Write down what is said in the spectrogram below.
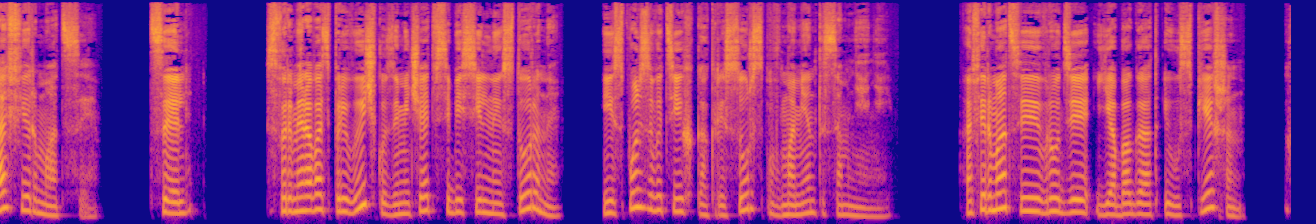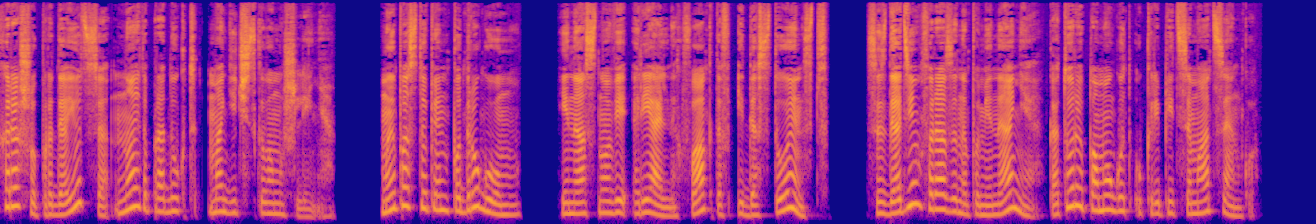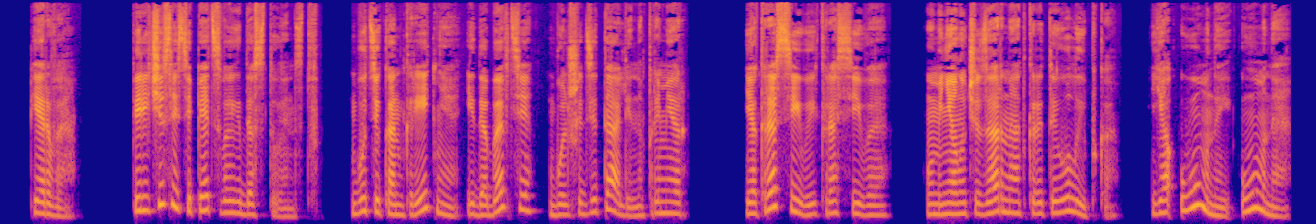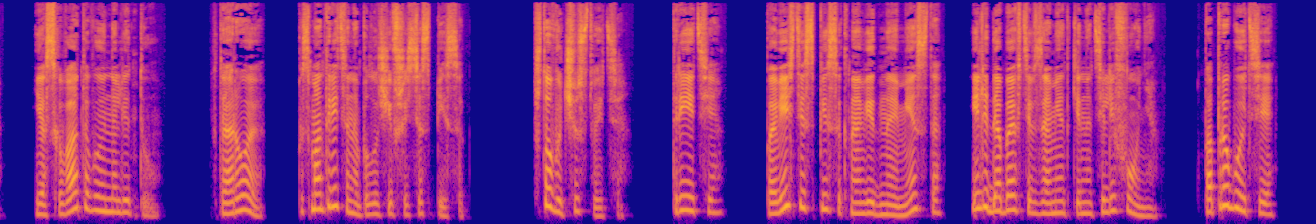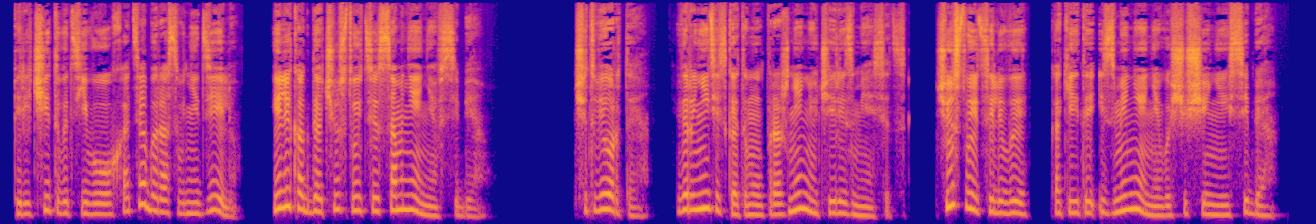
Аффирмации. Цель — сформировать привычку замечать в себе сильные стороны и использовать их как ресурс в моменты сомнений. Аффирмации вроде «я богат и успешен» хорошо продаются, но это продукт магического мышления. Мы поступим по-другому и на основе реальных фактов и достоинств создадим фразы напоминания, которые помогут укрепить самооценку. Первое. Перечислите пять своих достоинств. Будьте конкретнее и добавьте больше деталей. Например, «Я красивый, красивая. У меня лучезарная открытая улыбка. Я умный, умная. Я схватываю на лету». Второе. Посмотрите на получившийся список. Что вы чувствуете? Третье. Повесьте список на видное место или добавьте в заметки на телефоне. Попробуйте перечитывать его хотя бы раз в неделю или когда чувствуете сомнения в себе. Четвертое. Вернитесь к этому упражнению через месяц. Чувствуете ли вы какие-то изменения в ощущении себя?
